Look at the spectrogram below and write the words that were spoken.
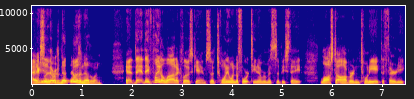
actually yeah, there, was, no, there was another one. Yeah, they, they've played a lot of close games. So 21 to 14 over Mississippi State, lost to Auburn 28 to 30.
